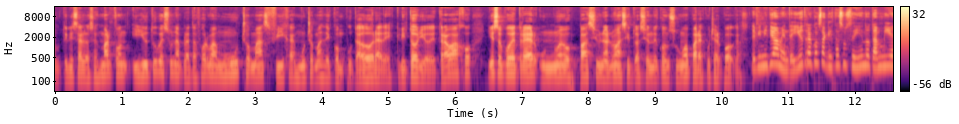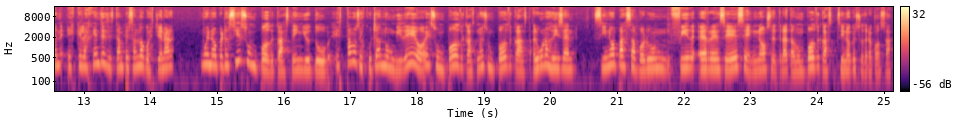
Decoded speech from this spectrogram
utiliza los smartphones y YouTube es una plataforma mucho más fija, es mucho más de computadora, de escritorio, de trabajo y eso puede traer un nuevo espacio, una nueva situación de consumo para escuchar podcast. Definitivamente. Y otra cosa que está sucediendo también es que la gente se está empezando a cuestionar bueno, pero si es un podcast en YouTube, estamos escuchando un video, es un podcast, no es un podcast. Algunos dicen, si no pasa por un feed RSS, no se trata de un podcast, sino que es otra cosa.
